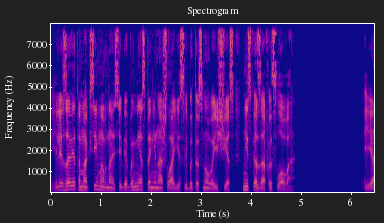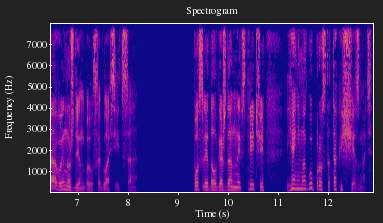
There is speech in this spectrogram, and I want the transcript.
Елизавета Максимовна себе бы места не нашла, если бы ты снова исчез, не сказав и слова. Я вынужден был согласиться. После долгожданной встречи я не могу просто так исчезнуть.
